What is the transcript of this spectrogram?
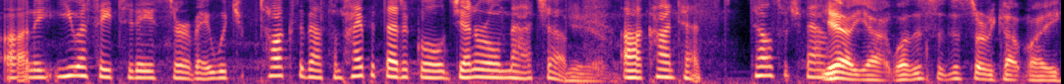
on a USA Today survey which talks about some hypothetical general matchup Yeah. uh, contest. Tell us what you found. Yeah, yeah. Well, this this sort of got my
